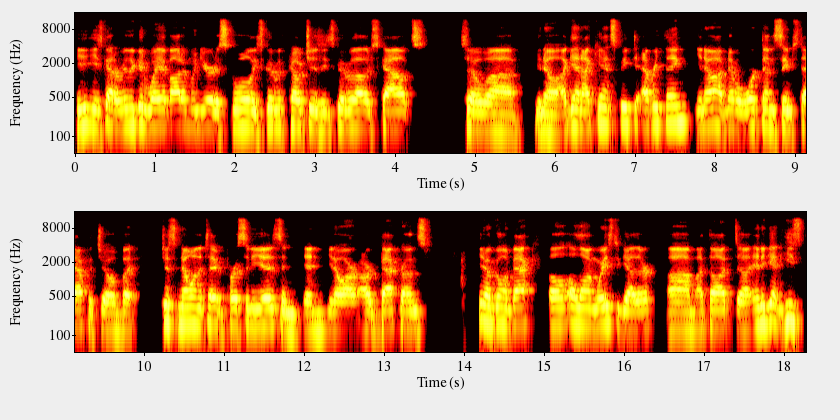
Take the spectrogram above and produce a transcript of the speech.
he, has got a really good way about him when you're at a school. He's good with coaches. He's good with other scouts. So, uh, you know, again, I can't speak to everything. You know, I've never worked on the same staff with Joe, but just knowing the type of person he is and, and you know, our, our backgrounds, you know, going back a, a long ways together. Um, I thought, uh, and again, he's,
